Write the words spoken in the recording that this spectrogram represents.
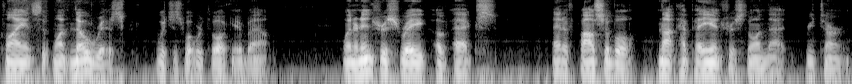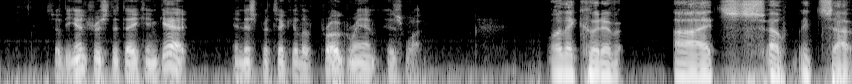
clients that want no risk which is what we're talking about. When an interest rate of x and if possible not have pay interest on that return. So the interest that they can get in this particular program is what? Well, they could have. Uh, it's oh, it's uh,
